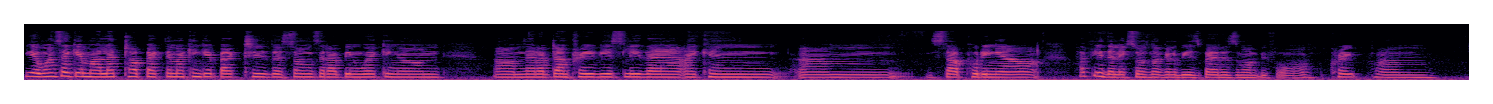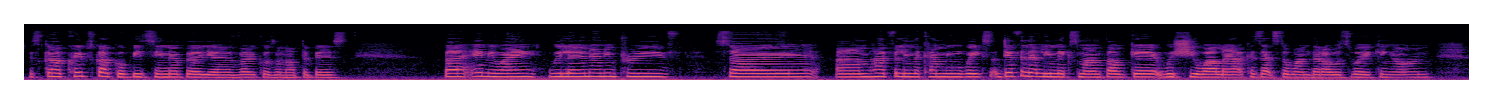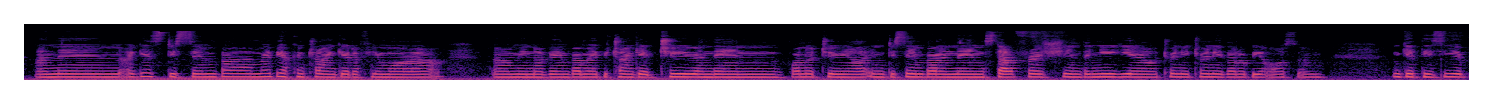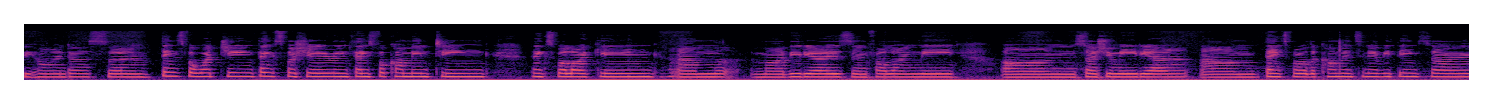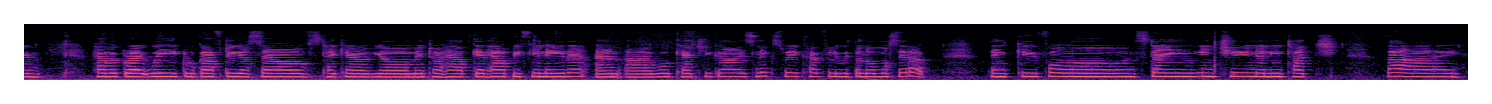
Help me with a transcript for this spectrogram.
yeah, once I get my laptop back, then I can get back to the songs that I've been working on, um, that I've done previously, that I can um, start putting out. Hopefully, the next one's not going to be as bad as the one before. Creep, um, it's got Creep's got good bits in it, but yeah, vocals are not the best. But anyway, we learn and improve. So um, hopefully in the coming weeks, definitely next month, I'll get Wish You Well out because that's the one that I was working on. And then I guess December, maybe I can try and get a few more out um, in November, maybe try and get two and then one or two out in December and then start fresh in the new year 2020. That'll be awesome. Get this year behind us. So thanks for watching, thanks for sharing, thanks for commenting, thanks for liking um, my videos and following me on social media. Um, thanks for all the comments and everything. So have a great week. Look after yourselves. Take care of your mental health. Get help if you need it. And I will catch you guys next week, hopefully with a normal setup. Thank you for staying in tune and in touch. Bye.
